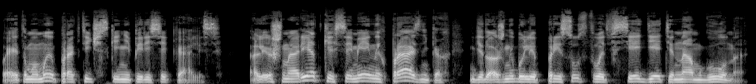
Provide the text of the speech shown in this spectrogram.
поэтому мы практически не пересекались. Лишь на редких семейных праздниках, где должны были присутствовать все дети Намгуна.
